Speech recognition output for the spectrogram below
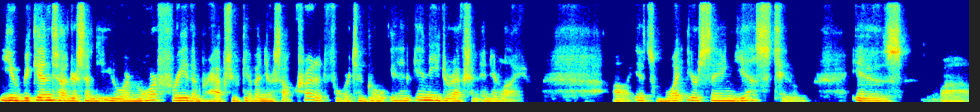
You begin to understand that you are more free than perhaps you've given yourself credit for to go in any direction in your life. Uh, it's what you're saying yes to is uh,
